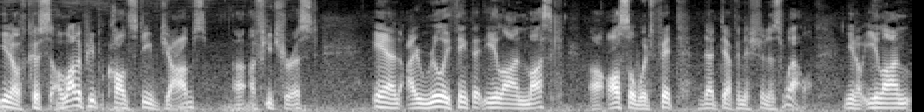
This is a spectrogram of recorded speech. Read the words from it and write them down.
you know, because a lot of people called Steve Jobs uh, a futurist, and I really think that Elon Musk uh, also would fit that definition as well. You know, Elon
